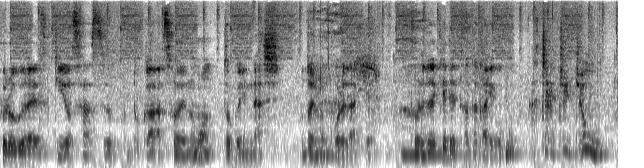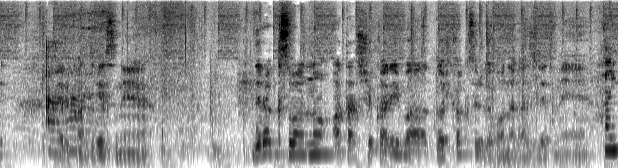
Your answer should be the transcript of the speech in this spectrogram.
プログライズキーを指すとかそういうのも特になし。本当にもうこれだけ、これだけで戦いごっこあちゃちゃちゃってやる感じですね。デラックス版のアタッシュカリバーと比較するとこんな感じですね。はい。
